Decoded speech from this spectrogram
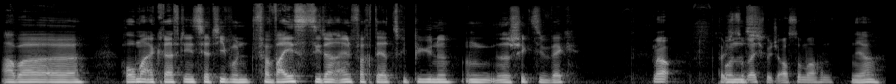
Aber äh, Homer ergreift die Initiative und verweist sie dann einfach der Tribüne und äh, schickt sie weg. Ja, völlig zu Recht, würde ich auch so machen. Ja,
